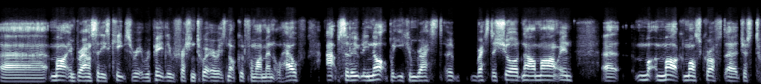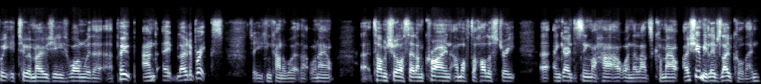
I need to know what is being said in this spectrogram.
Uh, Martin Brown said he keeps re- repeatedly refreshing Twitter. It's not good for my mental health. Absolutely not. But you can rest uh, rest assured now, Martin. Uh, M- Mark Moscroft uh, just tweeted two emojis, one with a, a poop and a load of bricks. So you can kind of work that one out. Uh, Tom Shaw said, "I'm crying. I'm off to Holker Street uh, and going to sing my heart out when the lads come out." I assume he lives local then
